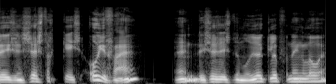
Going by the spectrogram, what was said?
D66, Kees Ooyevaar. Hè. D66 is de milieuclub van Hengelo. Hè.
